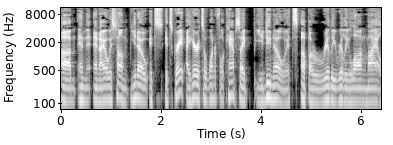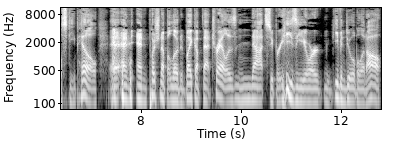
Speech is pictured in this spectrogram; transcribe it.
um, and and I always tell them, you know, it's it's great. I hear it's a wonderful campsite. But you do know it's up a really really long mile steep hill, and, and and pushing up a loaded bike up that trail is not super easy or even doable at all.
